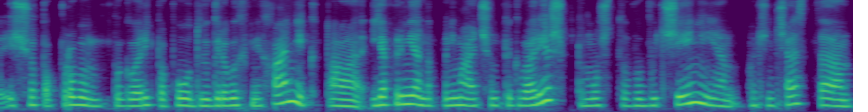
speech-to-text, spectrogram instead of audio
еще попробуем поговорить по поводу игровых механик. Я примерно понимаю, о чем ты говоришь, потому что в обучении очень часто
